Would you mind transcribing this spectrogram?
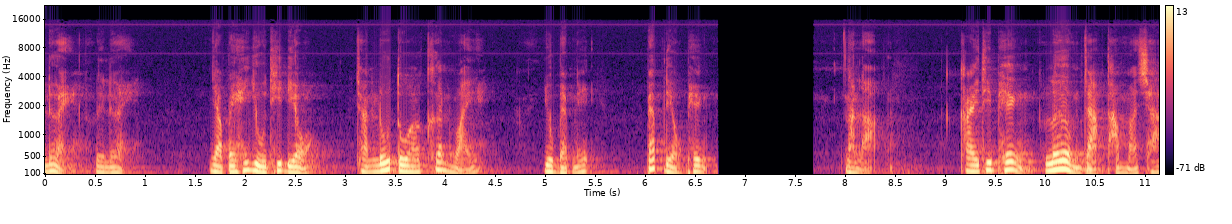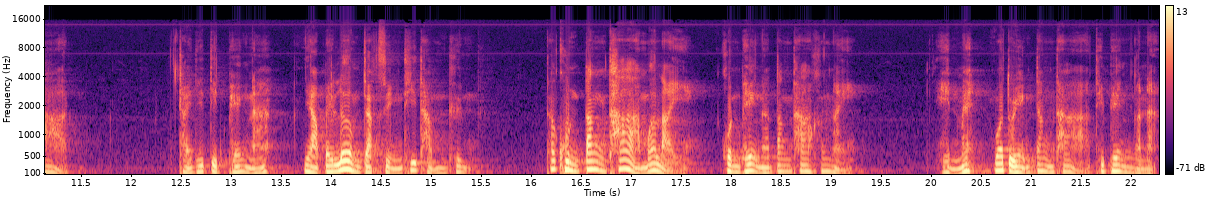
ๆเรื่อยๆเรื่อยๆอย่าไปให้อยู่ที่เดียว ฉันรู้ตัวเคลื่อนไหว อยู่แบบนี้ แป๊บเดียวเพ่ง นั่นละใครที่เพ่งเริ่มจากธรรมชาติ ใครที่ติดเพ่งนะ อย่าไปเริ่มจากสิ่งที่ทำขึ้น ถ้าคุณตั้งท่าเมื่อไหร่ คนเพ่งนะตั้งท่าข้างในเห็นไหมว่าตัวเองตั้งท่าที่เพ่งกันนะ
